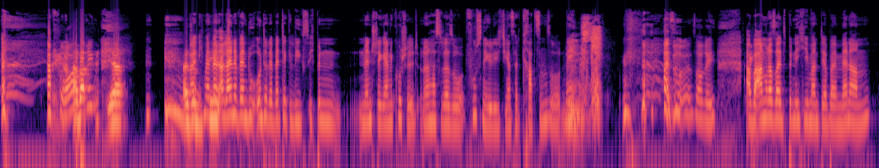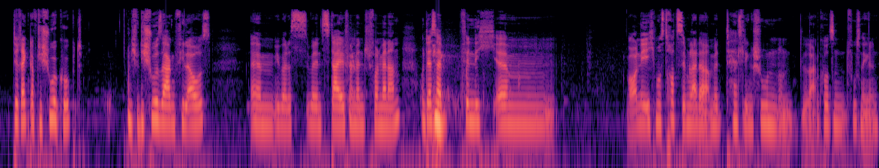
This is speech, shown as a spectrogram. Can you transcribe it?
hervorbringen. Aber, ja. Also Weil ich meine, alleine wenn du unter der Bettdecke liegst, ich bin ein Mensch, der gerne kuschelt, und dann hast du da so Fußnägel, die dich die ganze Zeit kratzen, so, nee. also, sorry. Aber andererseits bin ich jemand, der bei Männern direkt auf die Schuhe guckt. Und ich finde, die Schuhe sagen viel aus ähm, über, das, über den Style von, Mensch, von Männern. Und deshalb finde ich, ähm, oh nee, ich muss trotzdem leider mit hässlichen Schuhen und kurzen Fußnägeln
